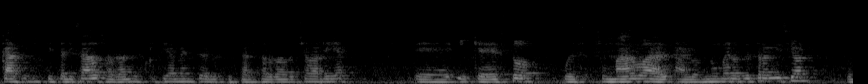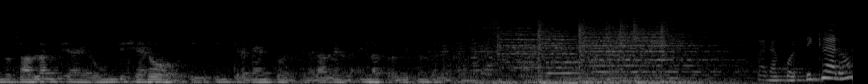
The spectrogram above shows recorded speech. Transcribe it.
casos hospitalizados, hablando exclusivamente del Hospital Salvador Chavarría, eh, y que esto, pues sumado a, a, los números de transmisión, pues nos hablan de eh, un ligero incremento en general en la, en la transmisión de la enfermedad. Para Fuerte y Claro,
